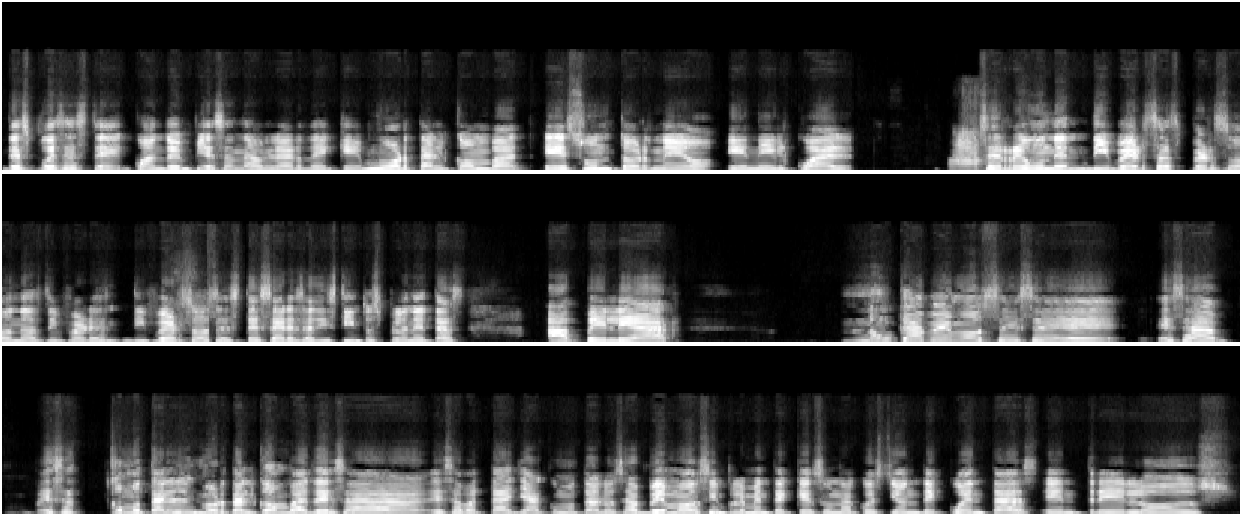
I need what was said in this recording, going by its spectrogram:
Después, este, cuando empiezan a hablar de que Mortal Kombat es un torneo en el cual se reúnen diversas personas, diversos este, seres de distintos planetas a pelear, nunca vemos ese, esa esa, como tal Mortal Kombat, esa, esa batalla como tal. O sea, vemos simplemente que es una cuestión de cuentas entre los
